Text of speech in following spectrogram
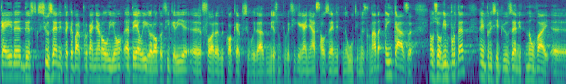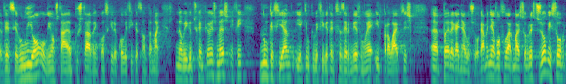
queira, desde que se o Zenit acabar por ganhar ao Lyon, até a Liga Europa ficaria fora de qualquer possibilidade, mesmo que o Benfica ganhasse ao Zenit na última jornada, em casa. É um jogo importante, em princípio o Zenit não vai vencer o Lyon, o Lyon está apostado em conseguir a qualificação também na Liga dos Campeões, mas mas, enfim, nunca fiando, e aquilo que o Benfica tem de fazer mesmo é ir para Leipzig uh, para ganhar o jogo. Amanhã vou falar mais sobre este jogo e sobre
